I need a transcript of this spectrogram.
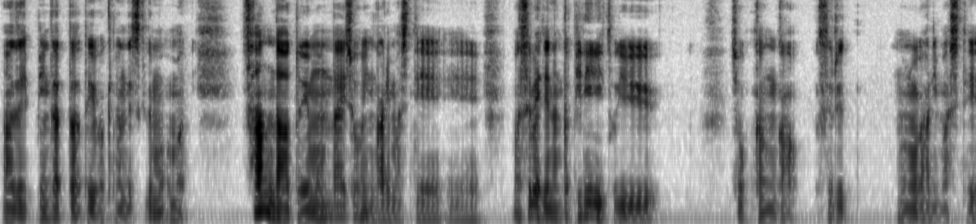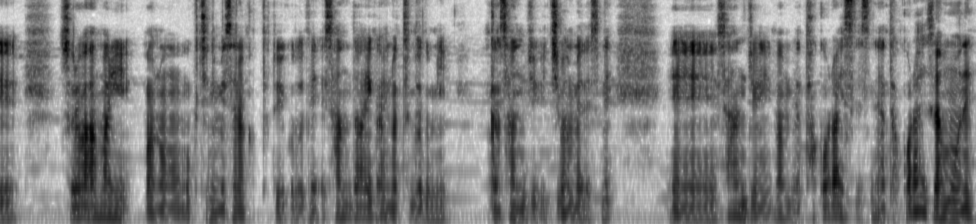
あ絶品だったというわけなんですけども、まあ、サンダーという問題商品がありまして、えー、まあ、すべてなんかピリリという食感がするものがありまして、それはあまり、あの、お口に召せなかったということで、サンダー以外の粒組が31番目ですね。えー、32番目はタコライスですね。タコライスはもうね、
